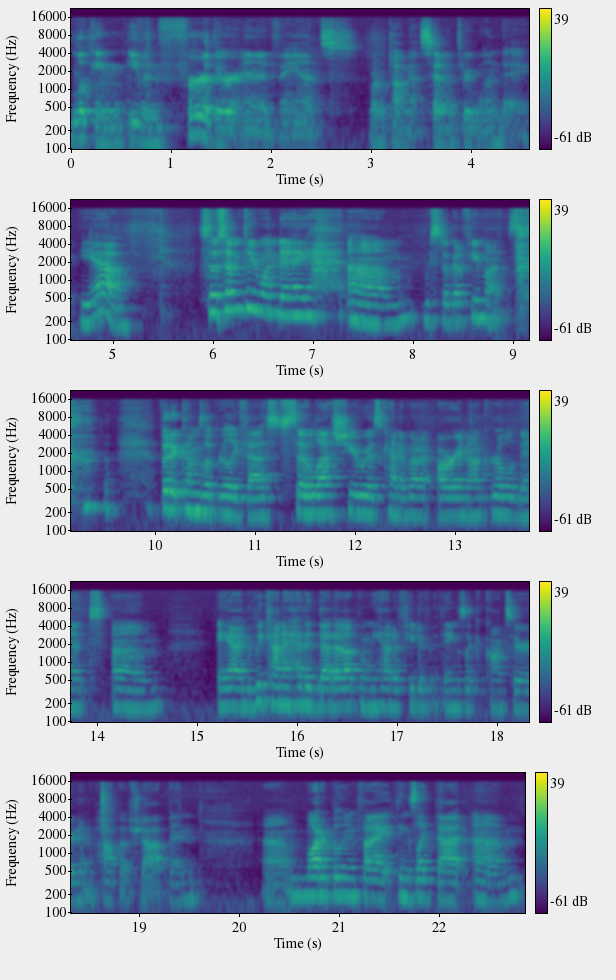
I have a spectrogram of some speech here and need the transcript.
looking even further in advance, we're talking about seven three one day. yeah. So seven three one day, um, we still got a few months, but it comes up really fast. So last year was kind of our, our inaugural event. Um, and we kind of headed that up and we had a few different things like a concert and a pop-up shop and um, water balloon fight things like that. Um,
